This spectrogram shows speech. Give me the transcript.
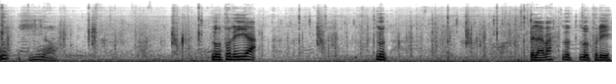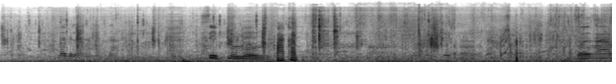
อุ๊ยเฮีย หลุดพอดีอะหลุด เป็นไรปะหลุดหลุดพอดีไม่เป็นไรครับได้สิบหนึ่งหนึ่งปักครับ เบอร์ครับ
